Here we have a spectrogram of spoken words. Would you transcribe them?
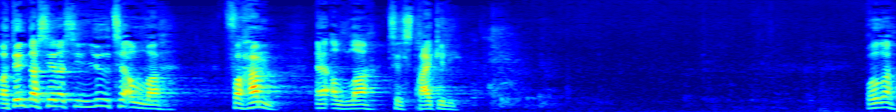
Og den, der sætter sin lid til Allah, for ham er Allah tilstrækkelig. Brødre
